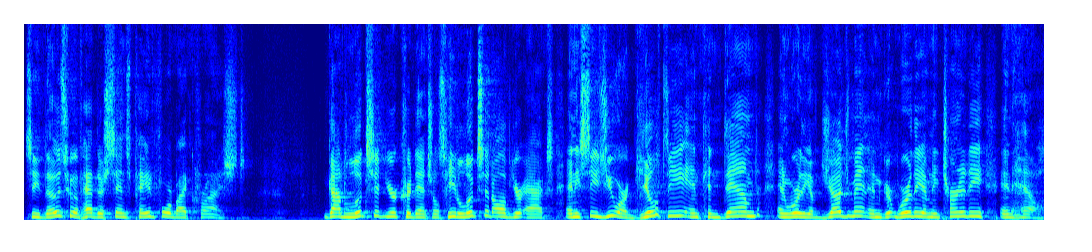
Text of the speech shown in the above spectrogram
see those who have had their sins paid for by christ God looks at your credentials, He looks at all of your acts, and He sees you are guilty and condemned and worthy of judgment and worthy of an eternity in hell.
